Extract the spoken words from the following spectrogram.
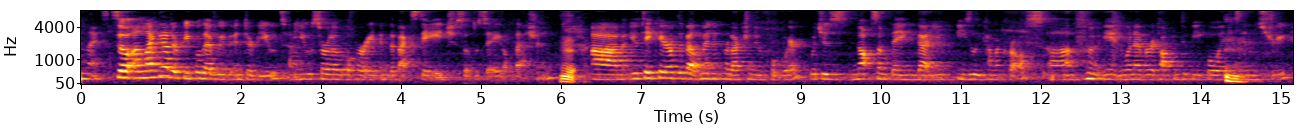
Nice. So, unlike the other people that we've interviewed, you sort of operate in the backstage, so to say, of fashion. Yeah. Um, you take care of development and production in footwear, which is not something that you easily come across uh, in, whenever talking to people in this industry.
